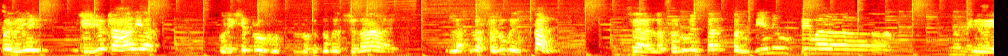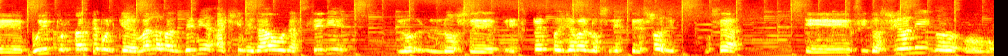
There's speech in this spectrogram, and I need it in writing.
Bueno, y hay, hay otras áreas, por ejemplo, lo que tú mencionabas, la, salud mental. O sea, la salud mental también es un tema eh, muy importante porque además la pandemia ha generado una serie, los eh, expertos llaman los estresores, o sea, eh, situaciones o,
